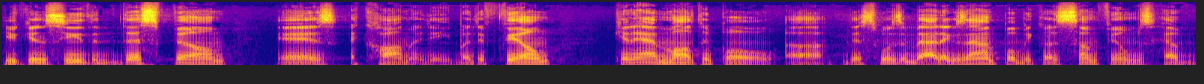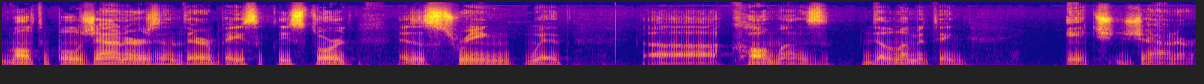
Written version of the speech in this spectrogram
you can see that this film is a comedy, but the film can have multiple, uh, this was a bad example because some films have multiple genres and they're basically stored as a string with uh, commas delimiting each genre.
